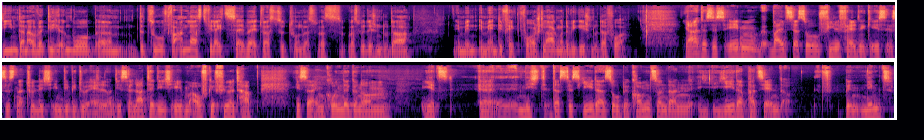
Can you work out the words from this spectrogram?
die ihm dann auch wirklich irgendwo ähm, dazu veranlasst, vielleicht selber etwas zu tun? Was, was, was würdest du da im, im Endeffekt vorschlagen oder wie gehst du da vor? Ja, das ist eben, weil es ja so vielfältig ist, ist es natürlich individuell. Und diese Latte, die ich eben aufgeführt habe, ist ja im Grunde genommen jetzt äh, nicht, dass das jeder so bekommt, sondern jeder Patient nimmt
